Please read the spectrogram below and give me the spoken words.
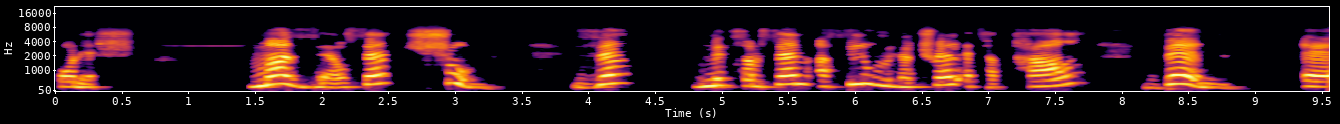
עונש. מה זה עושה? שוב, זה מצמצם, אפילו מנטרל את הפער בין אה,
